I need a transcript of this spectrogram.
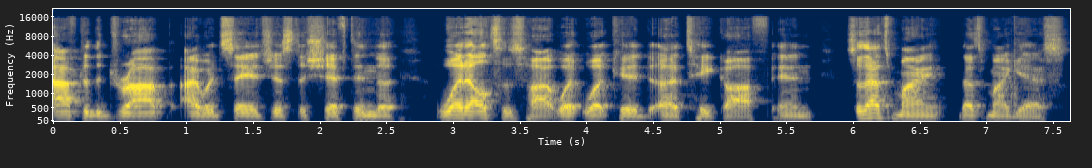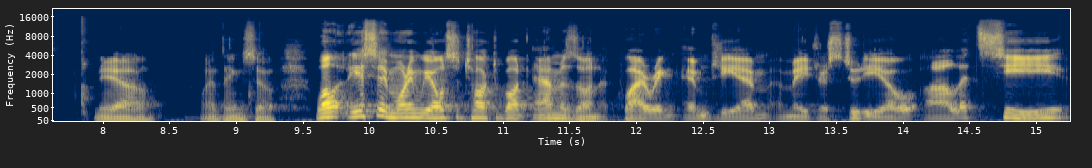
after the drop, I would say it's just a shift into what else is hot, what what could uh, take off, and so that's my that's my guess. Yeah, I think so. Well, yesterday morning we also talked about Amazon acquiring MGM, a major studio. Uh, let's see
